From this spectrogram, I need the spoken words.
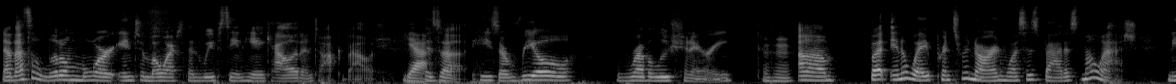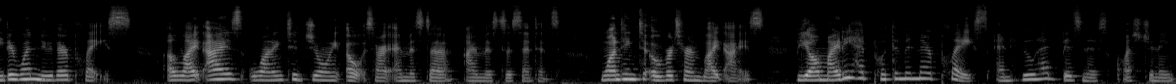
Now that's a little more into Moash than we've seen he and Kaladin talk about. Yeah, He's a he's a real revolutionary. Um, but in a way, Prince Renarin was as bad as Moash. Neither one knew their place. A Light Eyes wanting to join. Oh, sorry, I missed a I missed a sentence. Wanting to overturn Light Eyes. The Almighty had put them in their place, and who had business questioning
